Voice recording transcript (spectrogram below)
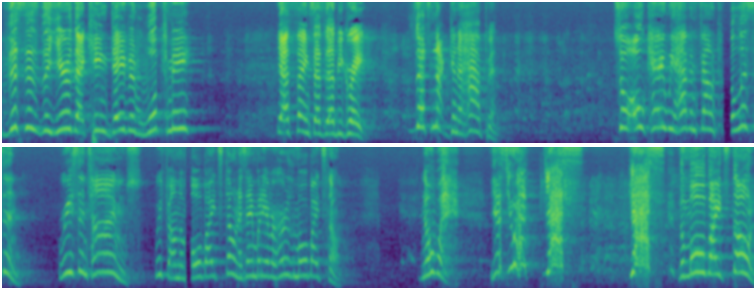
this is the year that King David whooped me? Yeah, thanks. That's, that'd be great. That's not going to happen. So, okay, we haven't found, but listen, recent times, we found the Moabite stone. Has anybody ever heard of the Moabite stone? Nobody. Yes, you had, yes, yes, the Moabite stone.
